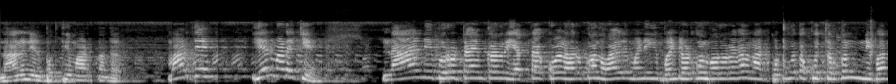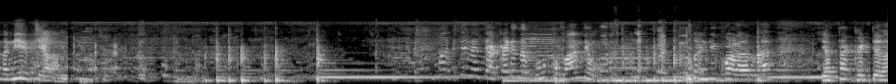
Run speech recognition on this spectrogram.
ನಾನು ನೀನು ಭಕ್ತಿ ಮಾಡ್ತಂದ್ರೆ. ಮಾಡ್ತಿ? ಏನು ಮಾಡಕ್ಕೆ? ನಾಳೆ ನೀ ಬರೋ ಟೈಮ್ ಕಂದ್ರೆ ಎತ್ತ ಕೋಳ್ ಹರ್ಕೊಂಡು ಹೊಳ್ಳಿ ಮನೆಗೆ ಬಂಡಿ ಹೊಡ್ಕೊಂಡು ಬರೋರಾಗ ನಾ ಕುಟ್ಕೋತ ಕೂತಿರ್ಕೊಂಡು ನೀ ಬಂದ ನೀರು ಕೇಳ ಆ ಕಡೆಯಿಂದ ಬೂಪ್ ಬಂದೆವು ಬಂಡಿ ಕೊಳಾರ ಎತ್ತ ಕಟ್ಟಿದ.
